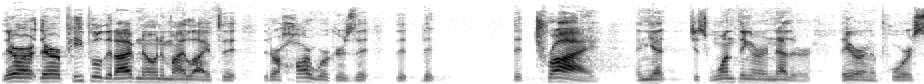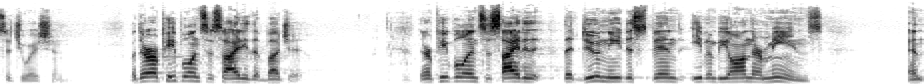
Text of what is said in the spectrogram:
There are, there are people that I've known in my life that, that are hard workers, that, that, that, that try, and yet just one thing or another, they are in a poor situation. But there are people in society that budget. There are people in society that, do need to spend even beyond their means, and,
